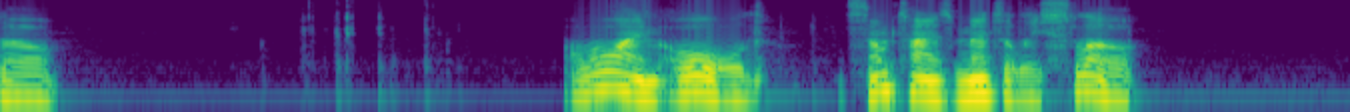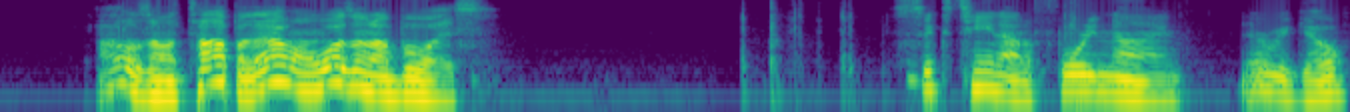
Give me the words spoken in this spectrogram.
So, although I'm old, sometimes mentally slow, I was on top of that one, wasn't I, boys? 16 out of 49. There we go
